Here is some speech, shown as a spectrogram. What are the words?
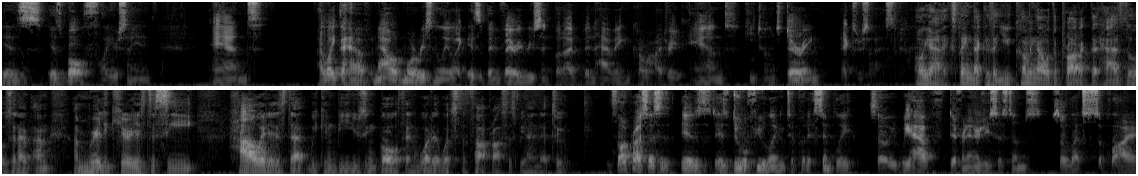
is is both, like you're saying, and I like to have now more recently, like it's been very recent, but I've been having carbohydrate and ketones during exercise. Oh yeah, explain that because uh, you coming out with a product that has those, and I'm I'm I'm really curious to see how it is that we can be using both, and what it, what's the thought process behind that too. The thought process is, is is dual fueling, to put it simply. So we have different energy systems. So let's supply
